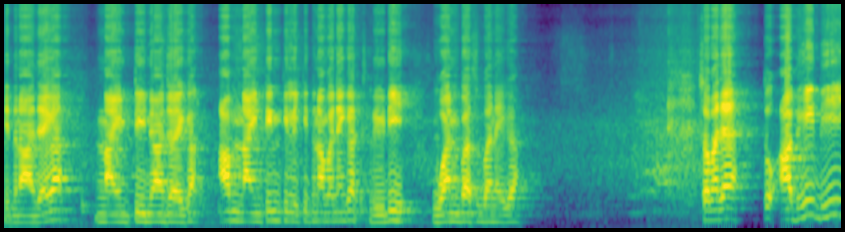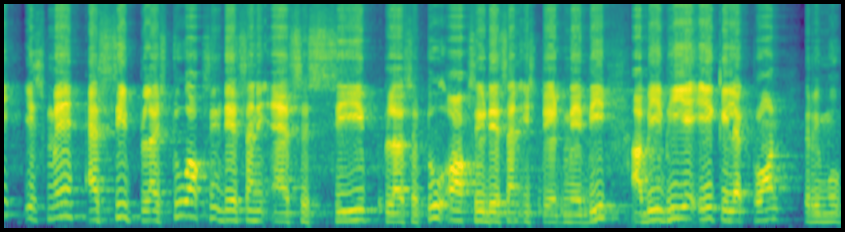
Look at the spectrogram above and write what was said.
कितना आ जाएगा? नाइनटीन आ जाएगा। अब नाइनटीन के लिए कितना बनेगा? थ्री डी वन बस बनेगा। समझ? आया तो अभी भी इसमें S C plus two oxidation S C plus two oxidation state में भी अभी भी ये एक इलेक्ट्रॉन रिमूव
